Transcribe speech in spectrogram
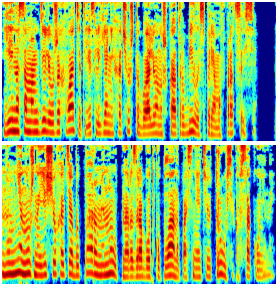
Ей на самом деле уже хватит, если я не хочу, чтобы Аленушка отрубилась прямо в процессе. Но мне нужно еще хотя бы пару минут на разработку плана по снятию трусиков с Акуниной.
